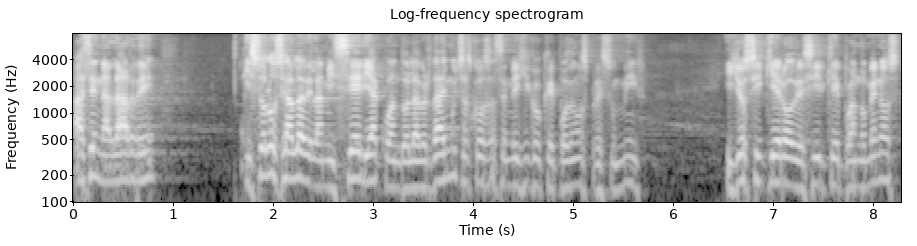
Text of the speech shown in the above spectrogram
hacen alarde y solo se habla de la miseria cuando la verdad hay muchas cosas en México que podemos presumir. Y yo sí quiero decir que cuando menos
